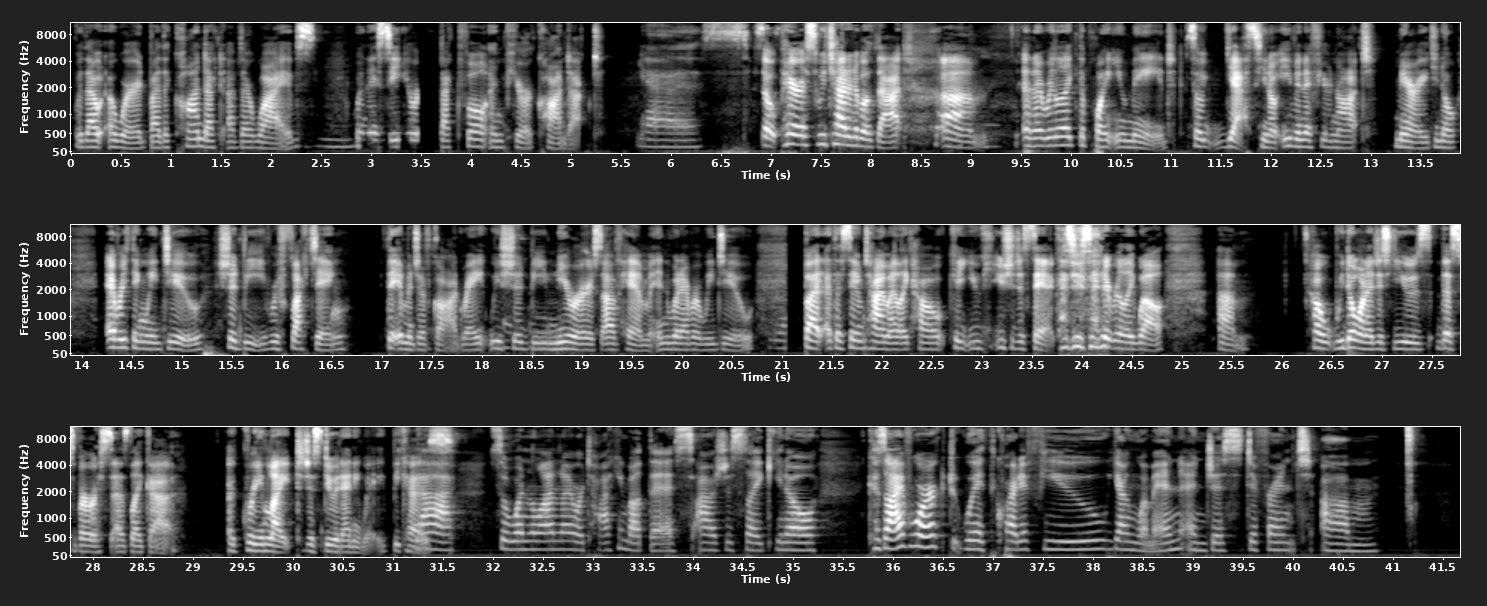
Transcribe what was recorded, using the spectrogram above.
without a word by the conduct of their wives mm. when they see your respectful and pure conduct. Yes. So, Paris, we chatted about that. Um, and I really like the point you made. So, yes, you know, even if you're not married, you know, everything we do should be reflecting the image of God, right? We should be mirrors of Him in whatever we do. Yeah. But at the same time, I like how you you should just say it because you said it really well. Um, how we don't want to just use this verse as like a a green light to just do it anyway because. Yeah. So when Alana and I were talking about this, I was just like, you know, because I've worked with quite a few young women and just different um,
